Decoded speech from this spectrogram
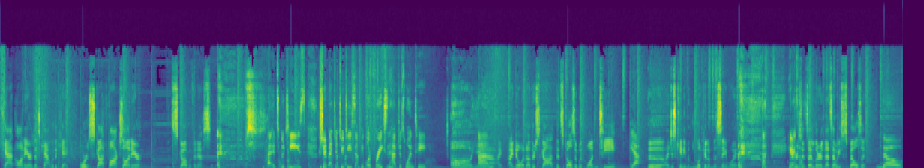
Kat on air, that's cat with a K, or Scott Fox on air, Scott with an S. two T's. Should mention two T's. Some people are freaks and have just one T. Oh, yeah. Um, I, I know another Scott that spells it with one T. Yeah. Ugh, I just can't even look at him the same way. Ever since I learned that's how he spells it. No.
